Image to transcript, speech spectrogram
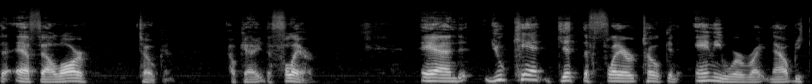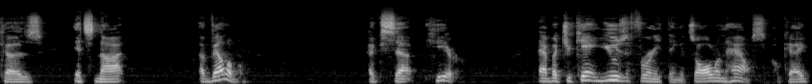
the FLR token, okay, the Flare. And you can't get the Flare token anywhere right now because it's not available except here. And, but you can't use it for anything. It's all in house, okay?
